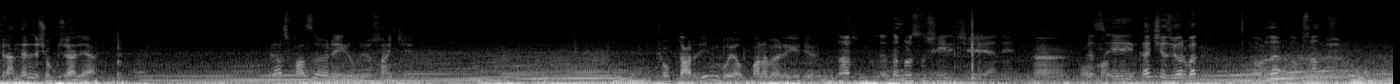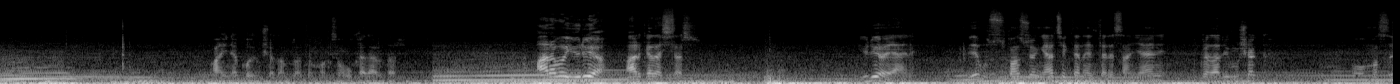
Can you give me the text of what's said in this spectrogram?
Frenleri de çok güzel ya. Biraz fazla öne yığılıyor sanki. Çok dar değil mi bu yol? Bana mı öyle geliyor? Dar. Zaten burası şehir içi yani. He, Biraz, olmaz. e, kaç yazıyor bak. Orada 90'mış. Ayna koymuş adam zaten baksana o kadar dar. Araba yürüyor arkadaşlar. Yürüyor yani. Bir de bu süspansiyon gerçekten enteresan yani. Bu kadar yumuşak olması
